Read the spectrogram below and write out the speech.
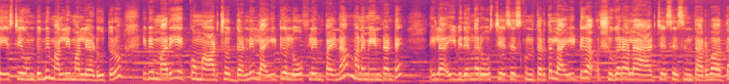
టేస్టీగా ఉంటుంది. మళ్ళీ మళ్ళీ అడుగుతారు. ఇవి మరీ ఎక్కువ మార్చొద్దండి. లైట్గా లో ఫ్లేమ్ పైన మనం ఏంటంటే ఇలా ఈ విధంగా రోస్ట్ చేసేసుకున్న తర్వాత లైట్గా షుగర్ అలా యాడ్ చేసేసిన తర్వాత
